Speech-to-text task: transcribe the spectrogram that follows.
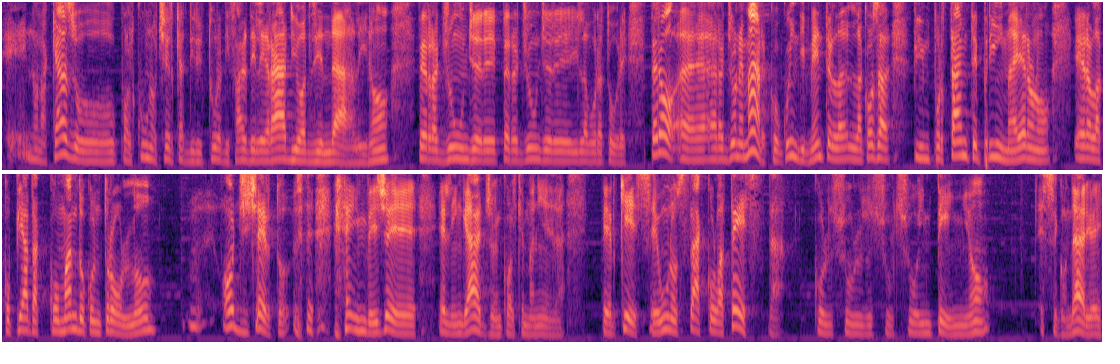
E non a caso qualcuno cerca addirittura di fare delle radio aziendali no? per, raggiungere, per, raggiungere, il lavoratore. Però eh, ha ragione Marco, quindi mentre la, la cosa più importante prima erano, era la coppiata comando-controllo, Oggi certo invece è l'ingaggio in qualche maniera, perché se uno sta con la testa col, sul, sul suo impegno, è secondario, è,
